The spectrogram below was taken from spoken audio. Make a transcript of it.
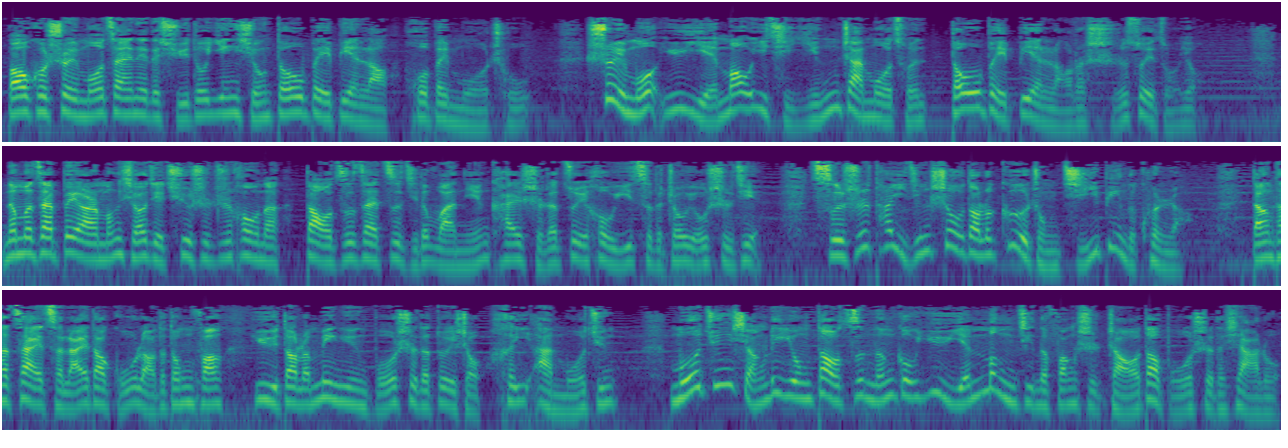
包括睡魔在内的许多英雄都被变老或被抹除。睡魔与野猫一起迎战莫存，都被变老了十岁左右。那么，在贝尔蒙小姐去世之后呢？道兹在自己的晚年开始了最后一次的周游世界。此时，他已经受到了各种疾病的困扰。当他再次来到古老的东方，遇到了命运博士的对手黑暗魔君。魔君想利用道兹能够预言梦境的方式找到博士的下落，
